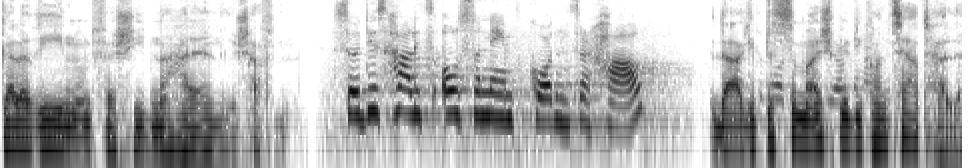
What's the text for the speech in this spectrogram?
Galerien und verschiedene Hallen geschaffen. So this hall is also named Cordenzer Hall. Da gibt es zum Beispiel die Konzerthalle.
